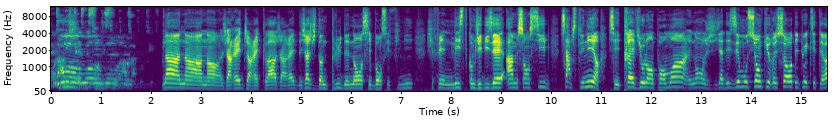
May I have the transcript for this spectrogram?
Pour la richesse de son wow. histoire, la beauté Non, non, non, j'arrête, j'arrête là, j'arrête. Déjà, je donne plus de noms, c'est bon, c'est fini. J'ai fait une liste, comme je disais, âme sensible, s'abstenir, c'est très violent pour moi. Non, il y a des émotions qui ressortent et tout, etc.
